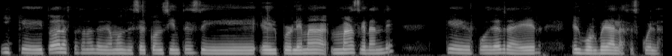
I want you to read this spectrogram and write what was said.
y que todas las personas deberíamos de ser conscientes de el problema más grande que podría traer el volver a las escuelas.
